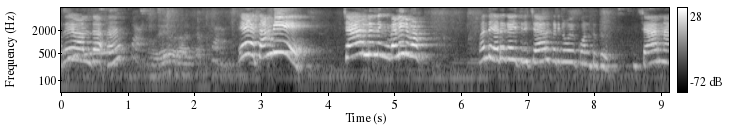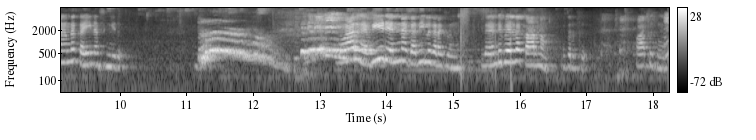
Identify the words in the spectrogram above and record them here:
ஒரே ஆள் தான்? ஒரே ஒரு ஆள் தான் ஏ தம்பி! சேர்ல இருந்து இங்க வெளியில வா. வந்து எடு கைத்திரி சேர் கடியில் போய் கொண்டுருக்கு சேர் நாங்கள் தான் கை நசுங்கிது. பாருங்க வீடு என்ன கதியில் கிடக்குதுங்க. இந்த ரெண்டு பேர் தான் காரணம் இதற்கு. பார்த்துக்குங்க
